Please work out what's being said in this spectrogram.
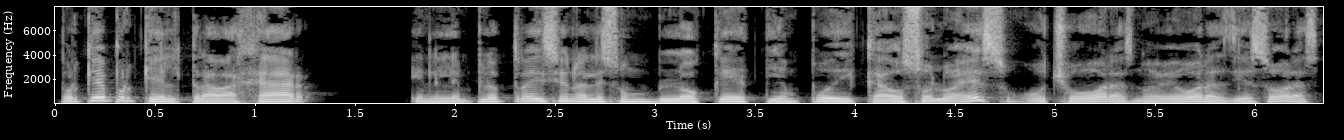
¿Por qué? Porque el trabajar en el empleo tradicional es un bloque de tiempo dedicado solo a eso, 8 horas, 9 horas, 10 horas.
